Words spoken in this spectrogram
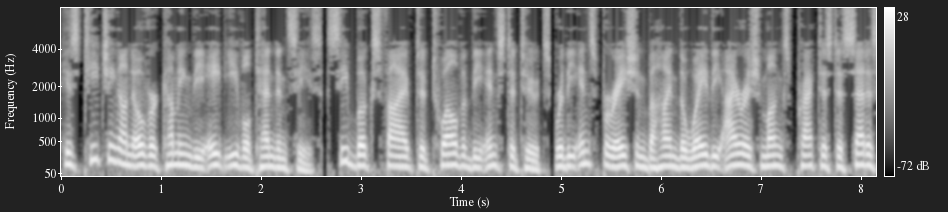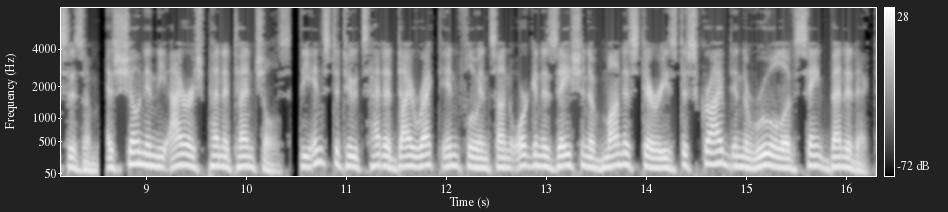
His teaching on overcoming the eight evil tendencies see books 5 to 12 of the Institutes were the inspiration behind the way the Irish monks practiced asceticism, as shown in the Irish penitentials. The Institutes had a direct influence on organization of monasteries described in the Rule of Saint Benedict.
